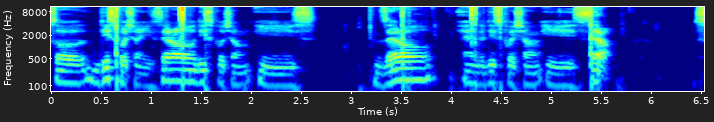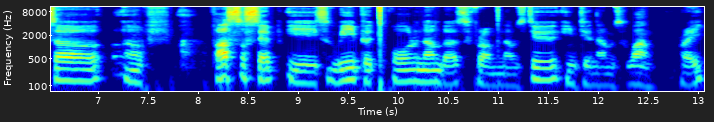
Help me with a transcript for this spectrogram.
so this position is 0, this position is 0, and this position is 0. So uh, first step is we put all numbers from nums2 into nums1, right?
